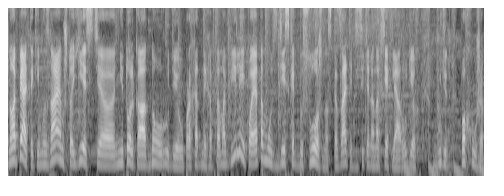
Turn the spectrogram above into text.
Но опять-таки мы знаем, что есть э, не только одно орудие у проходных автомобилей, поэтому здесь как бы сложно сказать, а действительно на всех ли орудиях будет похуже.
